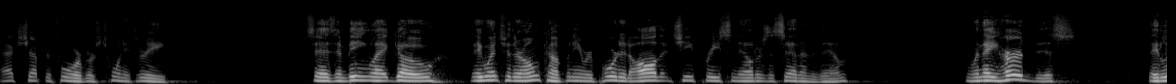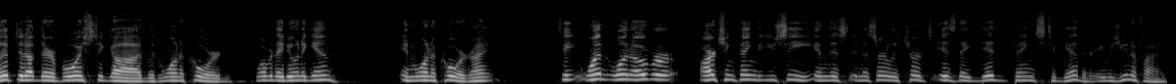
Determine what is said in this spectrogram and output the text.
Acts chapter 4, verse 23 says, And being let go, they went to their own company and reported all that chief priests and elders had said unto them. When they heard this, they lifted up their voice to God with one accord. What were they doing again? in one accord, right? See, one, one overarching thing that you see in this, in this early church is they did things together. It was unified.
